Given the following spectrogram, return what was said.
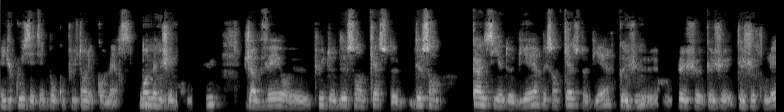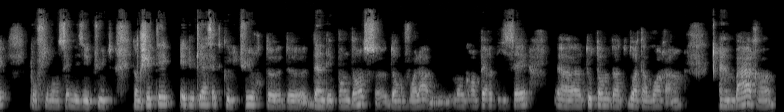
Et du coup, ils étaient beaucoup plus dans le commerce. Moi-même, j'ai vendu, j'avais euh, plus de 200 caisses de 200 casiers de bière, 200 caisses de bière que je, mmh que je, que je, que je coulais pour financer mes études. Donc, j'étais éduqué à cette culture de, d'indépendance. Donc, voilà, mon grand-père disait, euh, tout homme doit, doit avoir un, un bar. Hein,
